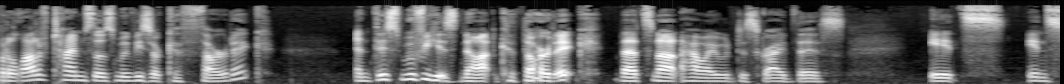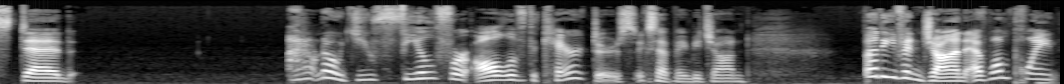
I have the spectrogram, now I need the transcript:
but a lot of times those movies are cathartic, and this movie is not cathartic. That's not how I would describe this. It's instead, I don't know, you feel for all of the characters, except maybe John. But even John, at one point,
